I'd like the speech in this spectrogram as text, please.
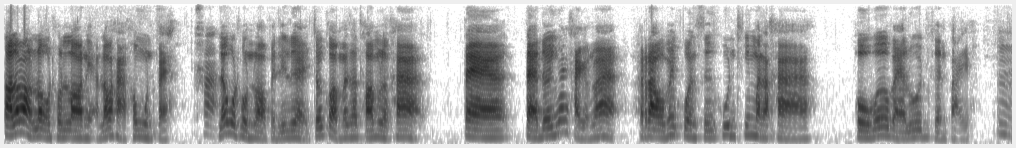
ตอนระหว่างเราอดทนรอเนี่ยเราหาข้อมูลไป ค่ะ แล้วอดทนรอไปเรื่อยๆจนกว่ามันจะท้อนมูลค่า แต่แต่โดยเงื่อนไขกันว่า เราไม่ควรซื้อหุ้นที่มันราคา over value เกินไป อืม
